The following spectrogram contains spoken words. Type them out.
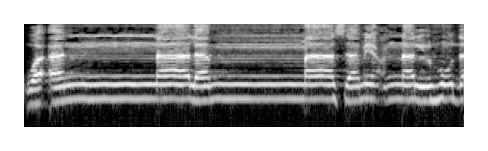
وَأَنَّا لَمَّا سَمِعْنَا الْهُدَىٰ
